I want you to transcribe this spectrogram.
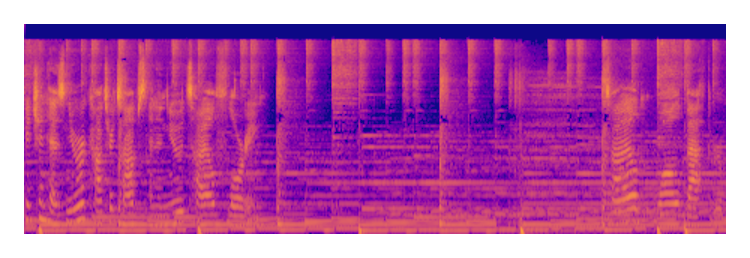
Kitchen has newer countertops and a new tile flooring. Tiled wall bathroom.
